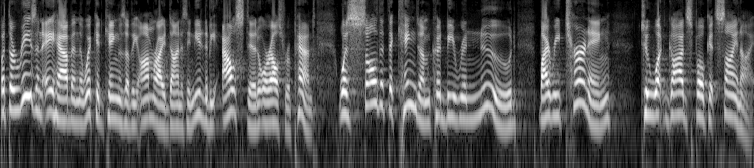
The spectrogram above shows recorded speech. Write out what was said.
But the reason Ahab and the wicked kings of the Omride dynasty needed to be ousted or else repent was so that the kingdom could be renewed by returning to what God spoke at Sinai.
